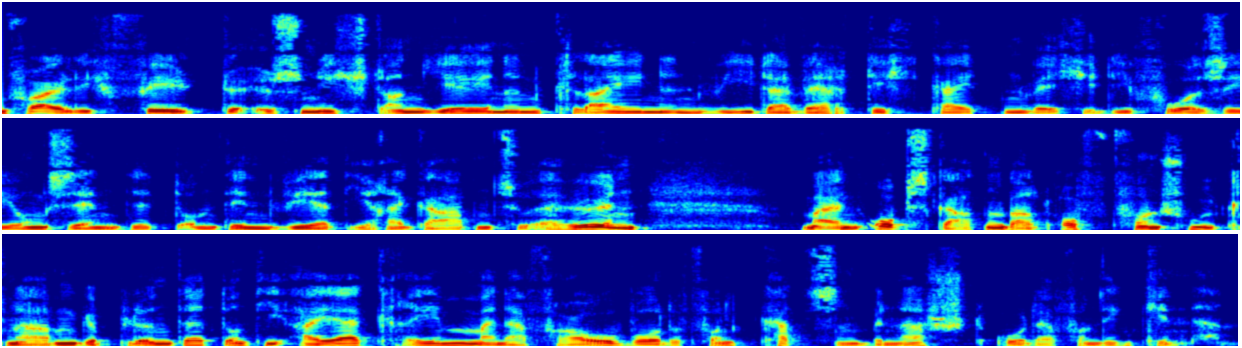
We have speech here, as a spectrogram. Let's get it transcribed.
Freilich fehlte es nicht an jenen kleinen Widerwärtigkeiten, welche die Vorsehung sendet, um den Wert ihrer Gaben zu erhöhen, mein Obstgarten ward oft von Schulknaben geplündert und die Eiercreme meiner Frau wurde von Katzen benascht oder von den Kindern.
